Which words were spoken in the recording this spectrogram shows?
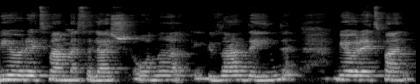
bir öğretmen mesela ona güzel değindi. Bir öğretmen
